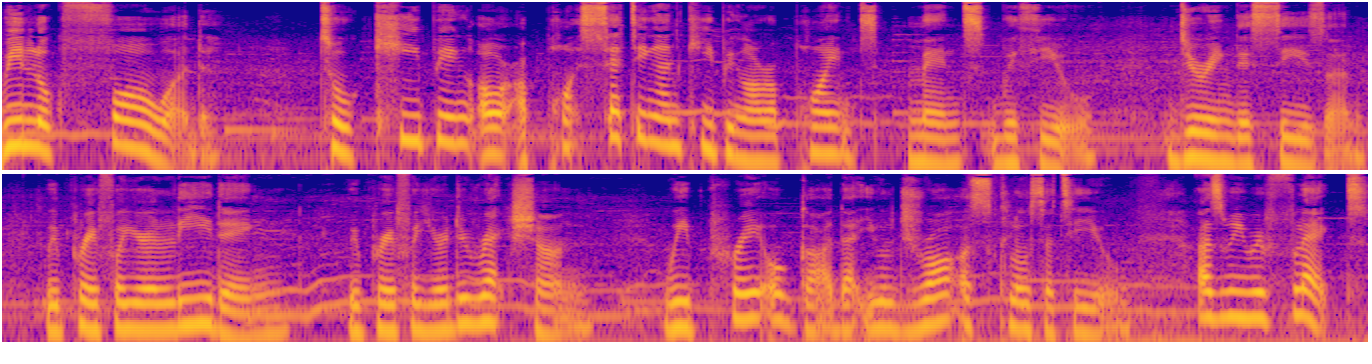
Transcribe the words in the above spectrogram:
we look forward to keeping our setting and keeping our appointments with you during this season. We pray for your leading. We pray for your direction. We pray, oh God, that you'll draw us closer to you as we reflect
